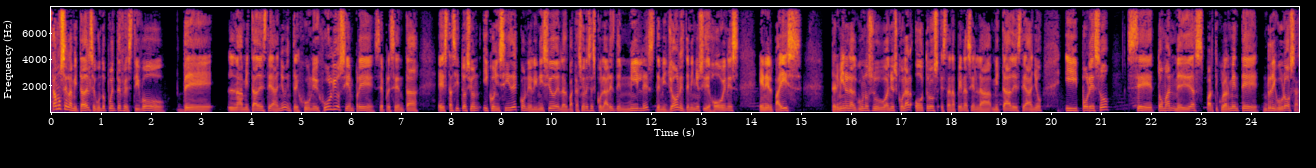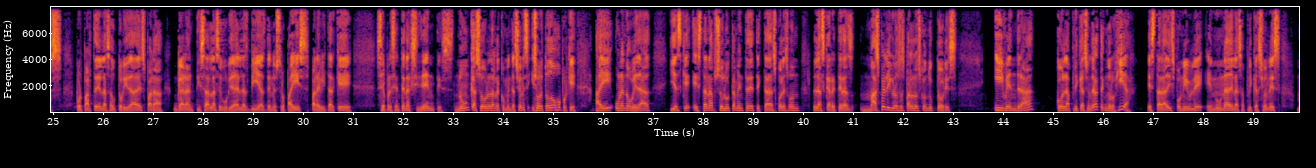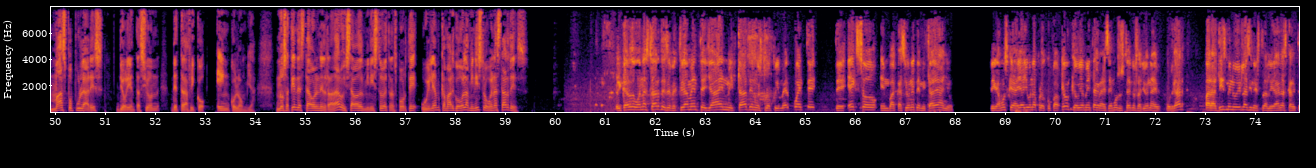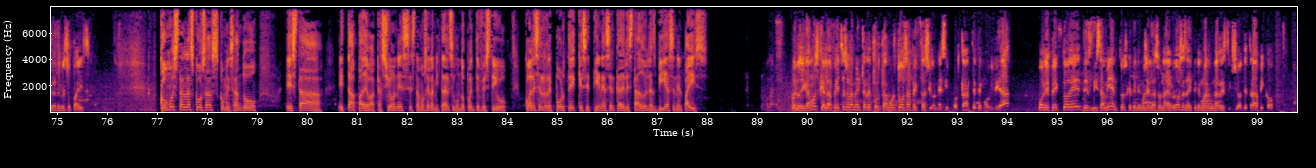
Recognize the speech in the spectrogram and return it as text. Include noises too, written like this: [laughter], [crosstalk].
Estamos en la mitad del segundo puente festivo de la mitad de este año, entre junio y julio, siempre se presenta esta situación y coincide con el inicio de las vacaciones escolares de miles, de millones de niños y de jóvenes en el país. Terminan algunos su año escolar, otros están apenas en la mitad de este año y por eso se toman medidas particularmente rigurosas por parte de las autoridades para garantizar la seguridad en las vías de nuestro país, para evitar que se presenten accidentes. Nunca sobran las recomendaciones y sobre todo, ojo, porque hay una novedad y es que están absolutamente detectadas cuáles son las carreteras más peligrosas para los conductores y vendrá con la aplicación de la tecnología. Estará disponible en una de las aplicaciones más populares de orientación de tráfico en Colombia. Nos atiende a esta hora en el radar hoy sábado el ministro de Transporte, William Camargo. Hola, ministro, buenas tardes. Ricardo, buenas tardes. Efectivamente, ya en mitad de nuestro primer puente de éxodo en vacaciones de mitad de año. Digamos que ahí hay una preocupación que obviamente agradecemos a ustedes nos ayuden a divulgar para disminuir la siniestralidad en las carreteras de nuestro país. ¿Cómo están las cosas comenzando esta etapa de vacaciones, estamos en la mitad del segundo puente festivo. ¿Cuál es el reporte que se tiene acerca del estado de las vías en el país? Bueno, digamos que a la fecha solamente reportamos dos afectaciones importantes de movilidad por efecto de deslizamientos que tenemos en la zona de Rosas. Ahí tenemos alguna restricción de tráfico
